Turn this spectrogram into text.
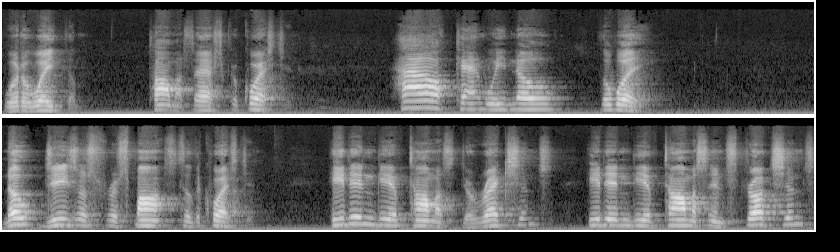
would await them. Thomas asked a question How can we know the way? Note Jesus' response to the question. He didn't give Thomas directions. He didn't give Thomas instructions.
